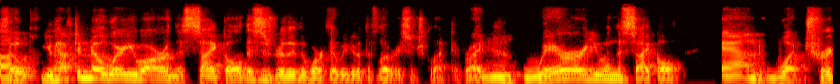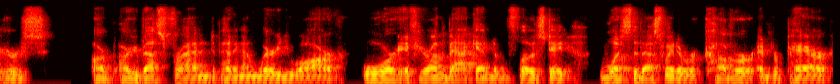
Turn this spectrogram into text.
So you have to know where you are in the cycle. This is really the work that we do at the Flow Research Collective, right? Yeah. Where are you in the cycle and what triggers are, are your best friend depending on where you are or if you're on the back end of a flow state what's the best way to recover and prepare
